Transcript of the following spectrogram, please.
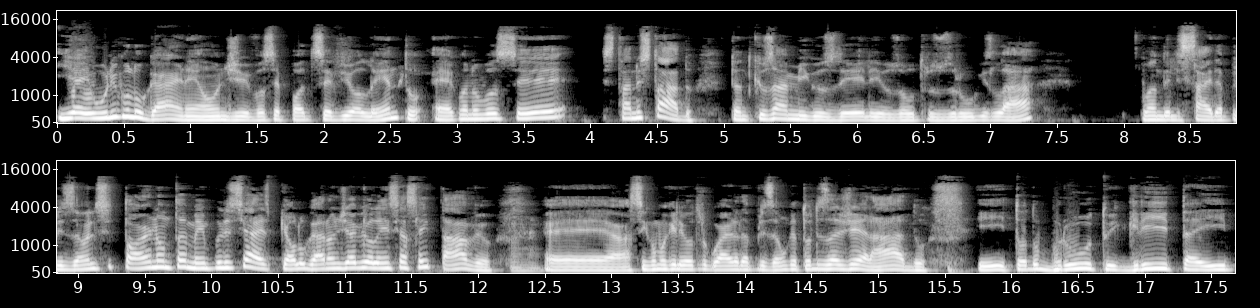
e aí o único lugar, né, onde você pode ser violento é quando você está no Estado. Tanto que os amigos dele, os outros drugs lá, quando ele sai da prisão, eles se tornam também policiais, porque é o lugar onde a violência é aceitável. Uhum. É, assim como aquele outro guarda da prisão que é todo exagerado e todo bruto e grita e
